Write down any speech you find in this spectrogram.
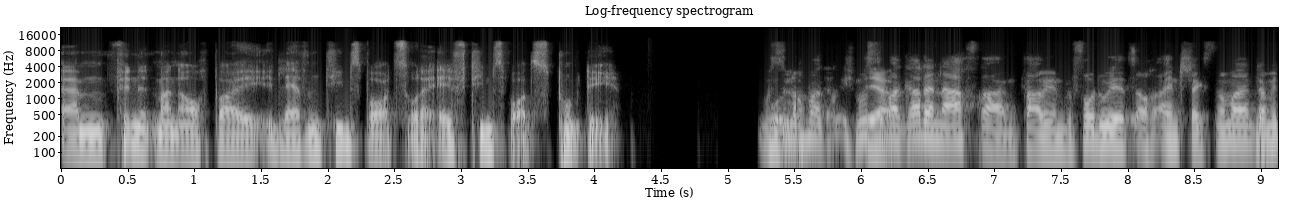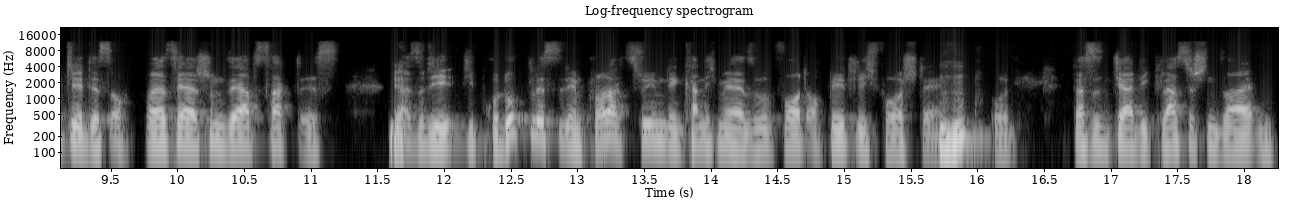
Ähm, findet man auch bei 11 Teamsports oder 11 teamsports.de. Musst noch mal, ich musste ja. mal gerade nachfragen, Fabian, bevor du jetzt auch einsteigst, nochmal, damit dir das auch, weil es ja schon sehr abstrakt ist. Ja. Also die, die Produktliste, den Product Stream, den kann ich mir ja sofort auch bildlich vorstellen. Mhm. Und das sind ja die klassischen Seiten.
